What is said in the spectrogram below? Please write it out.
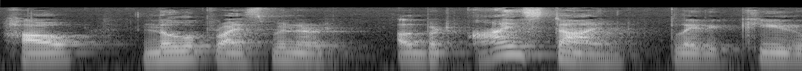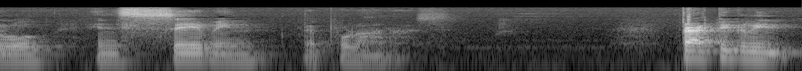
how Nobel Prize winner Albert Einstein played a key role in saving the Puranas. Practically,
